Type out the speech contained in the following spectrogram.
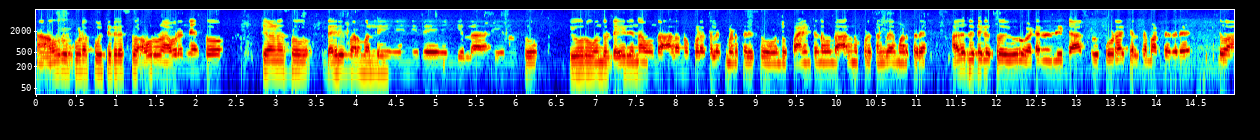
ಅವರು ಕೂಡ ಕೂತಿದ್ರೆ ಸೊ ಅವರು ಅವರನ್ನೇ ಸೊ ಕೇಳೋಣ. ಸೊ ಡೈರಿ ಫಾರ್ಮ್ ಅಲ್ಲಿ ಏನಿದೆ, ಹೆಂಗಿಲ್ಲ, ಏನು? ಸೊ ಇವರು ಒಂದು ಡೈರಿನ ಒಂದು ಹಾಲನ್ನು ಕೂಡ ಕಲೆಕ್ಟ್ ಮಾಡ್ತಾರೆ. ಸೊ ಒಂದು ಪಾಯಿಂಟ್ನ ಒಂದು ಹಾಲನ್ನು ಕೂಡ ಸಂಗ್ರಹ ಮಾಡ್ತಾರೆ. ಅದ್ರ ಜೊತೆಗೆ ಸೊ ಇವರು ವೆಟರ್ನರಿ ಡಾಕ್ಟರ್ ಕೂಡ ಕೆಲಸ ಮಾಡ್ತಾ ಇದಾರೆ. ಸೊ ಆ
